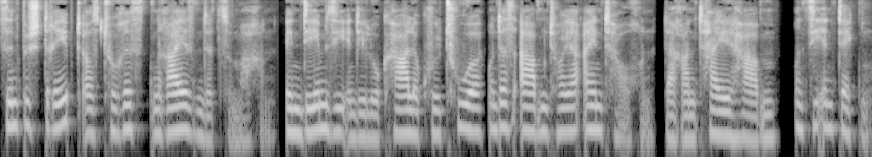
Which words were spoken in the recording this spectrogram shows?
sind bestrebt, aus Touristen Reisende zu machen, indem sie in die lokale Kultur und das Abenteuer eintauchen, daran teilhaben und sie entdecken.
